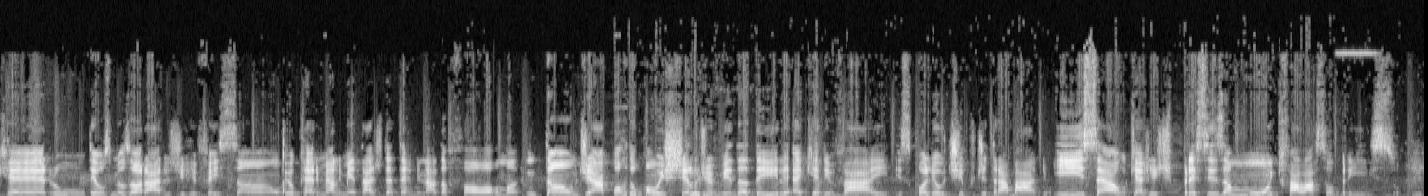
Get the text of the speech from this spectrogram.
quero ter os meus horários de refeição, eu quero me alimentar de determinada forma. Então, de acordo com o estilo de vida dele, é que ele vai escolher o tipo de trabalho. E isso é algo que a gente precisa muito falar sobre isso uhum.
